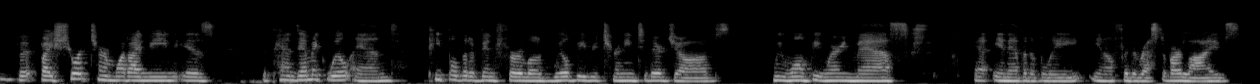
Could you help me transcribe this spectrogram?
but by short term, what I mean is the pandemic will end people that have been furloughed will be returning to their jobs. We won't be wearing masks uh, inevitably, you know, for the rest of our lives.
